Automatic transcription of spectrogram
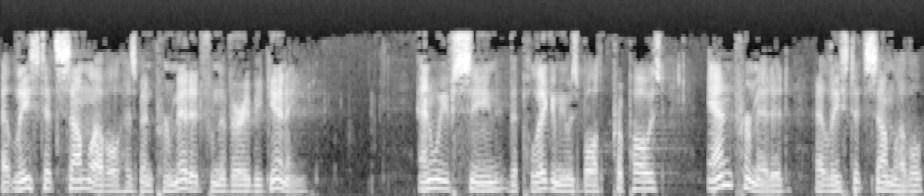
at least at some level, has been permitted from the very beginning. And we've seen that polygamy was both proposed and permitted, at least at some level,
